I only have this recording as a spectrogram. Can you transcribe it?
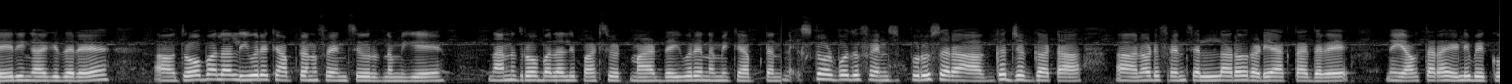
ಡೇರಿಂಗ್ ಆಗಿದ್ದಾರೆ. ಥ್ರೋಬಾಲಲ್ಲಿ ಇವರೇ ಕ್ಯಾಪ್ಟನ್ ಫ್ರೆಂಡ್ಸ್ ಇವರು ನಮಗೆ. ನಾನು ಥ್ರೋಬಾಲಲ್ಲಿ ಪಾರ್ಟಿಸಿಪೇಟ್ ಮಾಡಿದೆ, ಇವರೇ ನಮಗೆ ಕ್ಯಾಪ್ಟನ್ ನೆಕ್ಸ್ಟ್ ನೋಡ್ಬೋದು ಫ್ರೆಂಡ್ಸ್ ಪುರುಷರ ಹಗ್ಗ ಜಗ್ಗಾಟ ನೋಡಿ ಫ್ರೆಂಡ್ಸ್ ಎಲ್ಲರೂ ರೆಡಿ ಆಗ್ತಾ ಇದ್ದಾರೆ. ಯಾವ ಥರ ಎಳಿಬೇಕು,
